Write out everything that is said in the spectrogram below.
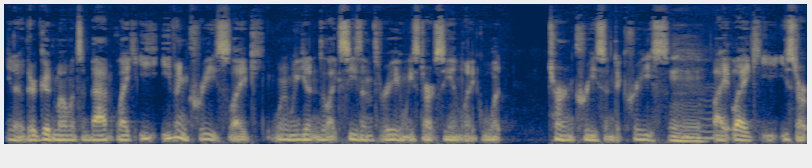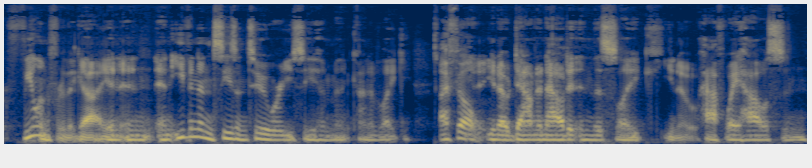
you know their good moments and bad like e- even Kreese like when we get into like season 3 and we start seeing like what turned Kreese into Kreese like like you start feeling for the guy and and and even in season 2 where you see him in kind of like I felt you know, down and out in this like, you know, halfway house and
